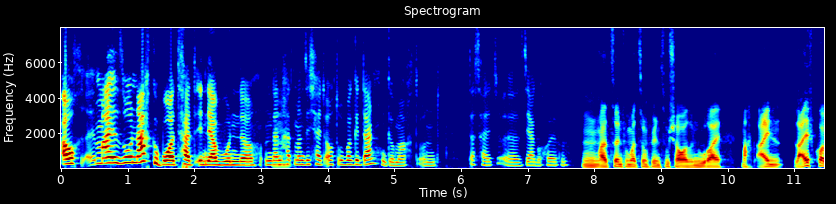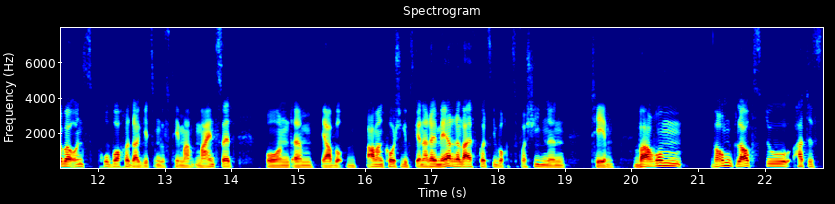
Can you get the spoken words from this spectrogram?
auch mal so nachgebohrt hat in der Wunde. Und dann mhm. hat man sich halt auch darüber Gedanken gemacht und das halt äh, sehr geholfen. Mhm, also zur Information für den Zuschauer, also Nurai macht einen Live-Call bei uns pro Woche. Da geht es um das Thema Mindset. Und ähm, ja, bei Barmann Coaching gibt es generell mehrere Live-Calls die Woche zu verschiedenen Themen. Warum, warum glaubst du, hat es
